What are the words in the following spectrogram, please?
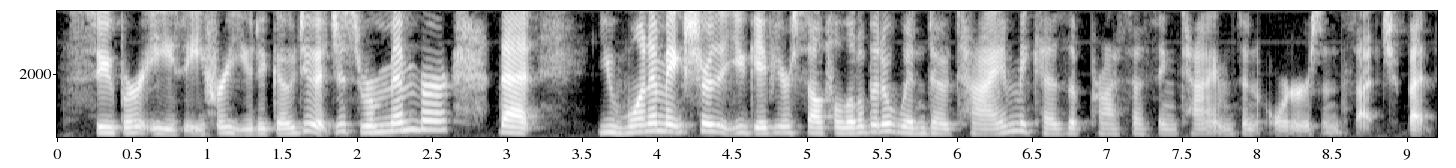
super easy for you to go do it. Just remember that you want to make sure that you give yourself a little bit of window time because of processing times and orders and such. But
